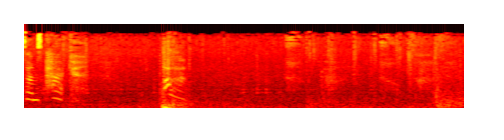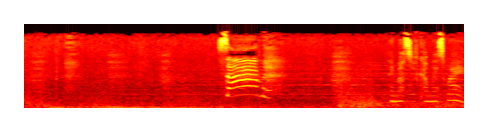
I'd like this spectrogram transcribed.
Sam's pack. Sam! They must have come this way.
